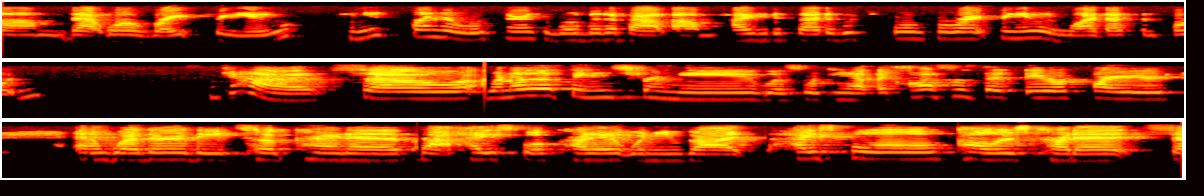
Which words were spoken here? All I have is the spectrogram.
um, that were right for you. Can you explain to listeners a little bit about um, how you decided which schools were right for you and why that's important? Yeah, so one of the things for me was looking at the classes that they required and whether they took kind of that high school credit when you got high school, college credit. So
